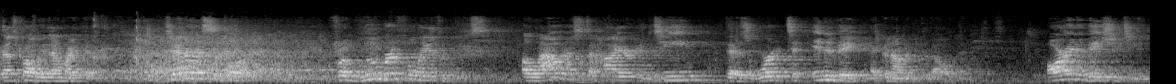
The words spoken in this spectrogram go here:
that's probably them right there. Generous support from Bloomberg Philanthropies allowed us to hire a team that has worked to innovate economic development. Our innovation team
